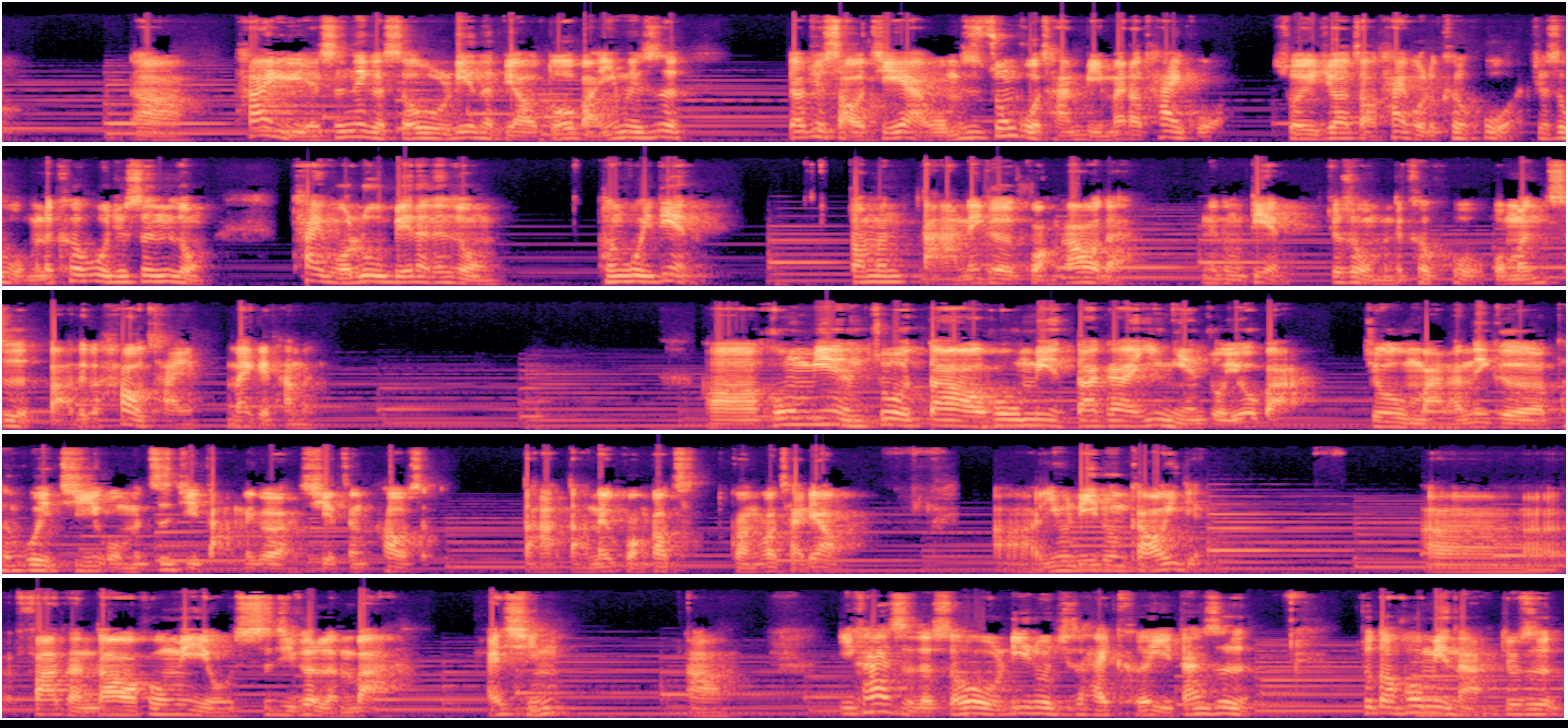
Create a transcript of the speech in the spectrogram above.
啊，泰语也是那个时候练的比较多吧，因为是要去扫街啊。我们是中国产品卖到泰国，所以就要找泰国的客户，就是我们的客户就是那种泰国路边的那种喷绘店，专门打那个广告的那种店，就是我们的客户。我们是把这个耗材卖给他们。啊，后面做到后面大概一年左右吧，就买了那个喷绘机，我们自己打那个写真耗材。打打那个广告广告材料，啊，因为利润高一点，呃，发展到后面有十几个人吧，还行，啊，一开始的时候利润其实还可以，但是做到后面呢，就是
